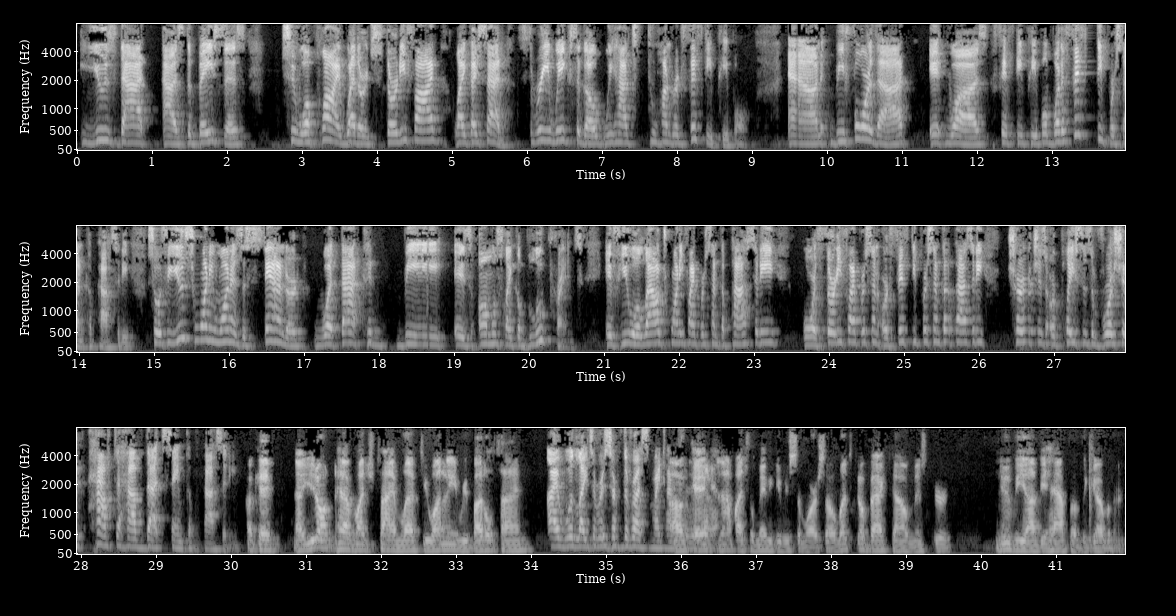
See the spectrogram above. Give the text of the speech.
use that as the basis to apply whether it's 35. Like I said, three weeks ago, we had 250 people. And before that, it was 50 people, but a 50% capacity. So if you use 21 as a standard, what that could be is almost like a blueprint. If you allow 25% capacity or 35% or 50% capacity, churches or places of worship have to have that same capacity. Okay. Now you don't have much time left. Do you want any rebuttal time? I would like to reserve the rest of my time. Okay. Not much. We'll maybe give you some more. So let's go back to Mr. Newby on behalf of the governor.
